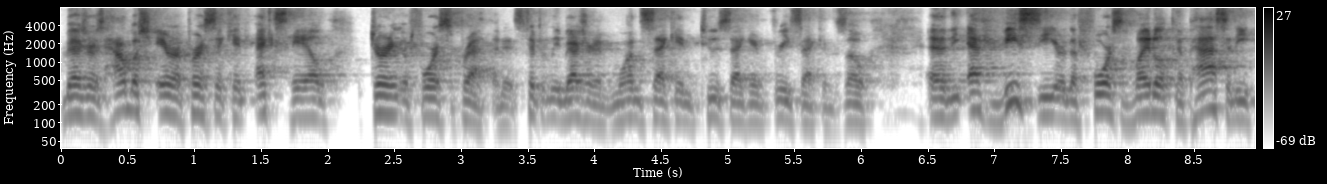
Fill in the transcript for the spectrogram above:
measures how much air a person can exhale during a forced breath. And it's typically measured in one second, two seconds, three seconds. So and the FVC or the forced vital capacity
